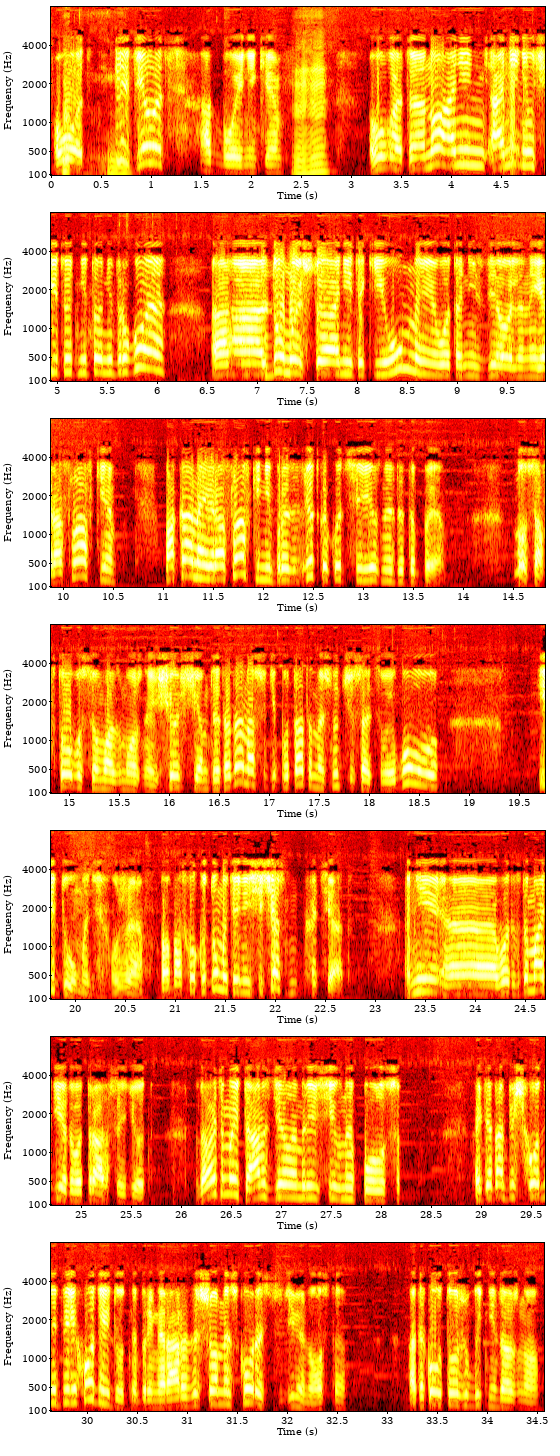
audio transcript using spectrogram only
Вот. Или делать отбойники. Угу. Вот. Но они, они не учитывают ни то, ни другое. А, думают, что они такие умные. Вот они сделали на Ярославке пока на Ярославке не произойдет какой-то серьезный ДТП. Ну, с автобусом, возможно, еще с чем-то. И тогда наши депутаты начнут чесать свою голову и думать уже. Поскольку думать они сейчас не хотят. Они, э, вот в Домодедово трасса идет. Давайте мы и там сделаем реверсивную полосу. Хотя там пешеходные переходы идут, например, а разрешенная скорость 90. А такого тоже быть не должно.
